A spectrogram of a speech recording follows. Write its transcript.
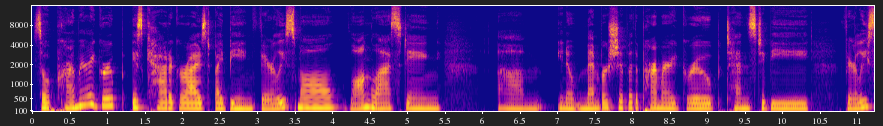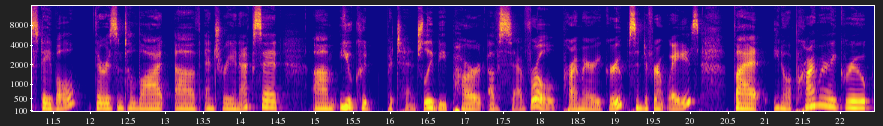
So, a primary group is categorized by being fairly small, long lasting. Um, you know, membership of the primary group tends to be fairly stable. There isn't a lot of entry and exit. Um, you could potentially be part of several primary groups in different ways, but you know, a primary group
